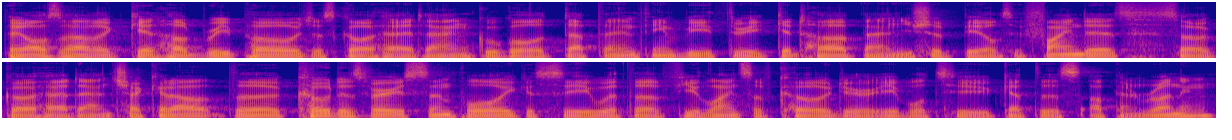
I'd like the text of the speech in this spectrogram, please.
They also have a GitHub repo. Just go ahead and Google Depth Anything V3 GitHub, and you should be able to find it. So go ahead and check it out. The code is very simple. You can see with a few lines of code, you're able to get this up and running.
